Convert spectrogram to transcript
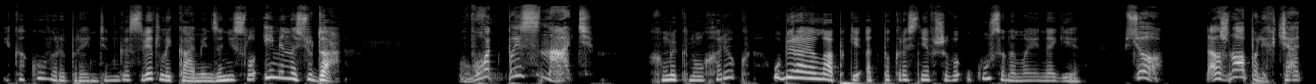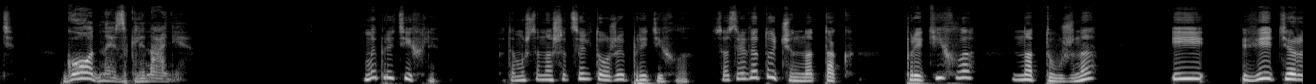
И какого ребрендинга светлый камень занесло именно сюда? Вот бы знать! Хмыкнул Харек, убирая лапки от покрасневшего укуса на моей ноге. Все, должно полегчать. Годное заклинание. Мы притихли, потому что наша цель тоже притихла. Сосредоточенно так притихла, натужно, и ветер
